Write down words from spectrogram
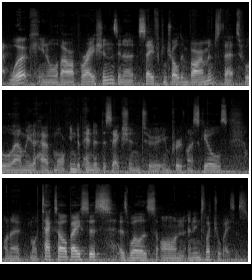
at work in all of our operations in a safe controlled environment that will allow me to have more independent dissection to improve my skills on a more tactile basis as well as on an intellectual basis.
